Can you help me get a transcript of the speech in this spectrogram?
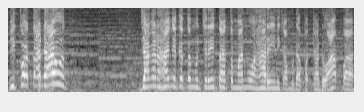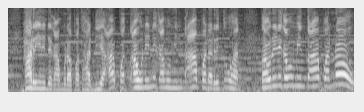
Di kota Daud. Jangan hanya ketemu cerita temanmu hari ini kamu dapat kado apa, hari ini kamu dapat hadiah apa, tahun ini kamu minta apa dari Tuhan, tahun ini kamu minta apa. No,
